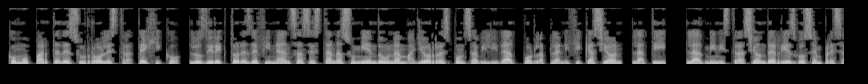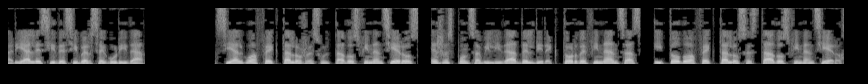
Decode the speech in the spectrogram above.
Como parte de su rol estratégico, los directores de finanzas están asumiendo una mayor responsabilidad por la planificación, la TI, la administración de riesgos empresariales y de ciberseguridad. Si algo afecta a los resultados financieros, es responsabilidad del director de finanzas, y todo afecta a los estados financieros.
